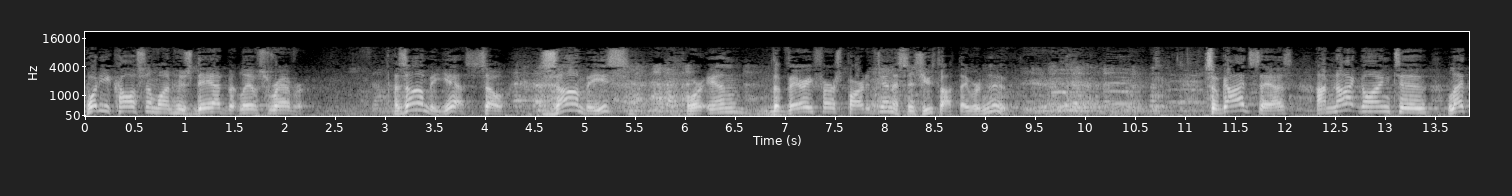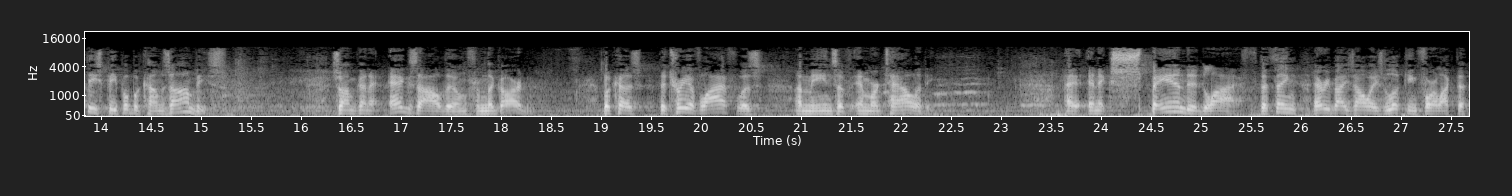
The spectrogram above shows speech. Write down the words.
What do you call someone who's dead but lives forever? A zombie, yes. So zombies were in the very first part of Genesis. You thought they were new. So God says, I'm not going to let these people become zombies. So I'm going to exile them from the garden. Because the tree of life was a means of immortality, a, an expanded life. The thing everybody's always looking for, like the,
